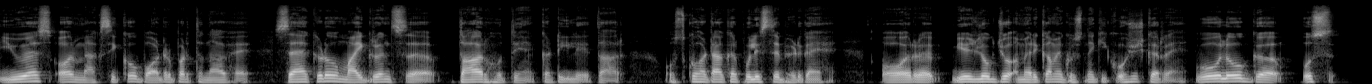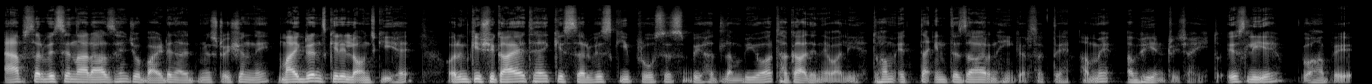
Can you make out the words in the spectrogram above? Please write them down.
यूएस और मैक्सिको बॉर्डर पर तनाव है। सैकड़ों माइग्रेंट्स तार होते हैं, कटीले तार। उसको हटाकर पुलिस से भिड़ गए हैं। और ये लोग जो अमेरिका में घुसने की कोशिश कर रहे हैं, वो लोग उस ऐप सर्विस से नाराज़ हैं जो बाइडेन एडमिनिस्ट्रेशन ने माइग्रेंट्स के लिए लॉन्च की है और इनकी शिकायत है कि सर्विस की प्रोसेस बेहद लंबी और थका देने वाली है। तो हम इतना इंतज़ार नहीं कर सकते हैं। हमें अभी एंट्री चाहिए। तो इसलिए वहाँ पे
